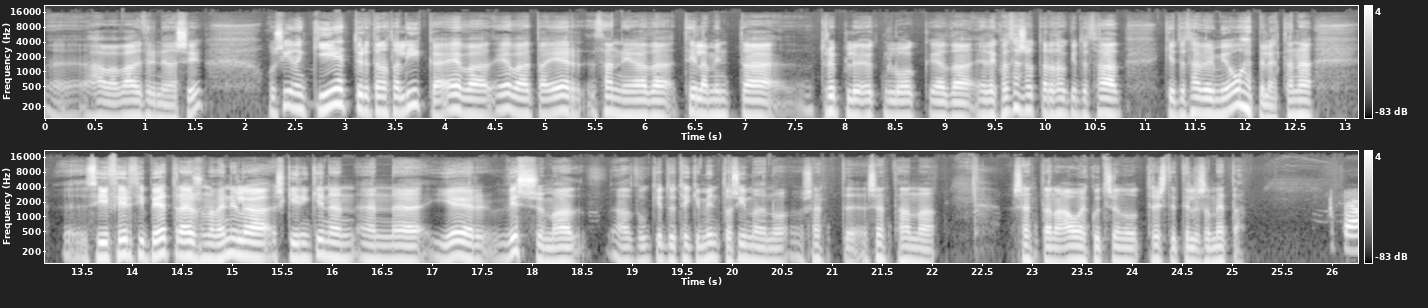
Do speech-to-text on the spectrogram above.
uh, hafa vaði fyrir niðan sig og síðan getur þetta náttúrulega líka ef að ef þetta er þannig að til að mynda tröflu augnlokk eða, eða eitthvað þess að þá getur það, getur það verið mjög óheppilegt. Þannig að því fyrir því betra er svona vennilega skýringin en, en uh, ég er vissum að, að þú getur tekið mynd á símaðin og sendt, sendt, hana, sendt hana á einhvern sem þú tristir til þess að metta. Já,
